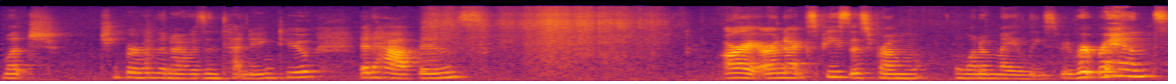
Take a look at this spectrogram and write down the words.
much cheaper than I was intending to. It happens. All right, our next piece is from one of my least favorite brands.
